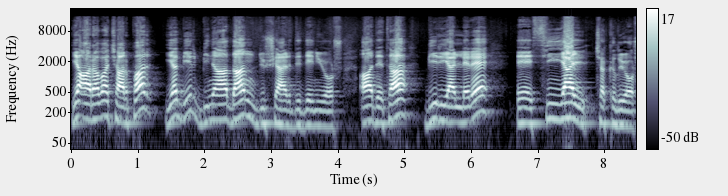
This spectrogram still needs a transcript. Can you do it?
Ya araba çarpar ya bir binadan düşerdi deniyor. Adeta bir yerlere e, sinyal çakılıyor.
